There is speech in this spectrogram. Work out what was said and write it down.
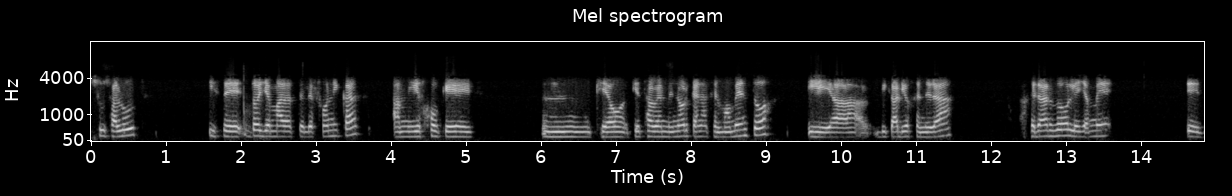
su salud. Hice dos llamadas telefónicas a mi hijo que mm, que, estaba en Menorca en aquel momento y al vicario general, a Gerardo, le llamé, eh,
